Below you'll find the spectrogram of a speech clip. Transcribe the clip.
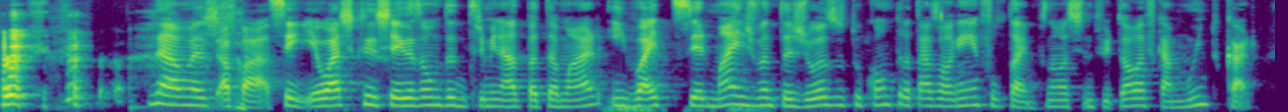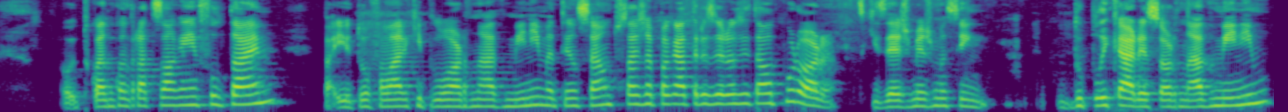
Não, mas opá, sim, eu acho que chegas a um determinado patamar e vai-te ser mais vantajoso tu contratares alguém em full time, porque senão o assistente virtual vai ficar muito caro. Ou Tu, quando contratas alguém em full time, pá, eu estou a falar aqui pelo ordenado mínimo, atenção, tu estás a pagar 3 euros e tal por hora. Se quiseres mesmo assim duplicar esse ordenado mínimo,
